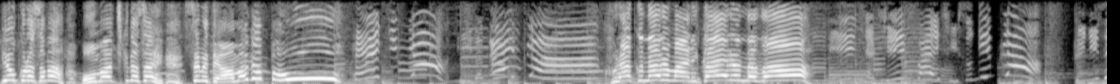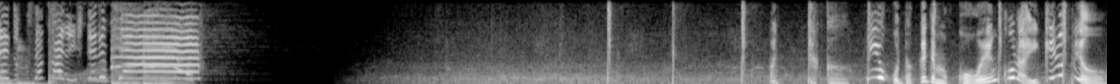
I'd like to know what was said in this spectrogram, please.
ピョコラ様お待ちください。せめて雨がっぱを。平気ぴょいらないぴょ暗くなる前に帰るんだぞこだけでも公園くらい行けるぴょ。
